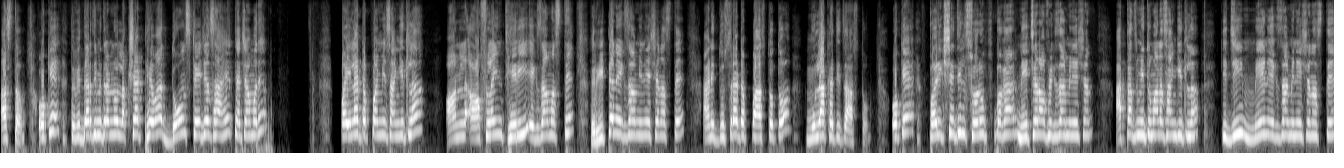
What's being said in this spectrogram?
असतं. ओके तर विद्यार्थी मित्रांनो लक्षात ठेवा दोन स्टेजेस आहेत त्याच्यामध्ये. पहिला टप्पा मी सांगितला ऑनला ऑफलाईन थेरी एक्झाम असते रिटर्न एक्झामिनेशन असते आणि दुसरा टप्पा असतो तो मुलाखतीचा असतो. ओके? परीक्षेतील स्वरूप बघा नेचर ऑफ एक्झामिनेशन. आताच मी तुम्हाला सांगितलं की जी मेन एक्झामिनेशन असते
